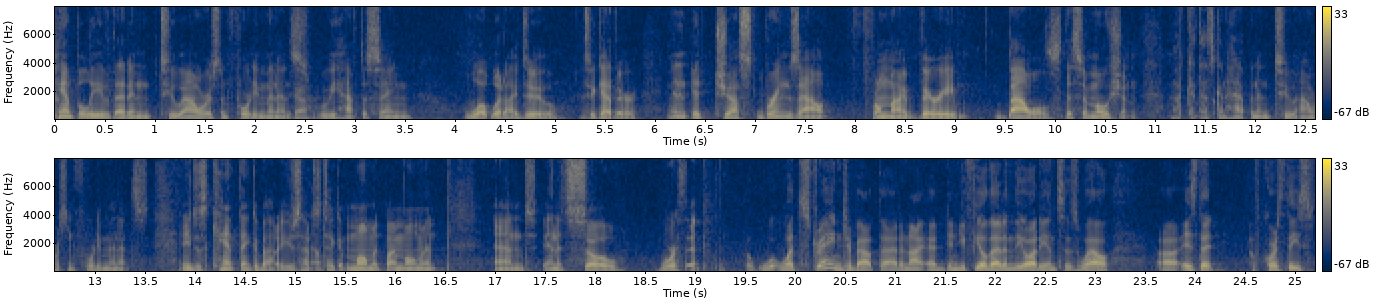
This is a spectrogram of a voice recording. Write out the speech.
can't believe that in two hours and 40 minutes Yeah. we have to sing "What Would I Do" together, and it just brings out from my very bowels this emotion. I'm like, that's going to happen in two hours and 40 minutes. And you just can't think about it. You just have to take it moment by moment, and, and it's so worth it. But wh- what's strange about that, and I and and you feel that in the audience as well, uh, is that of course these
